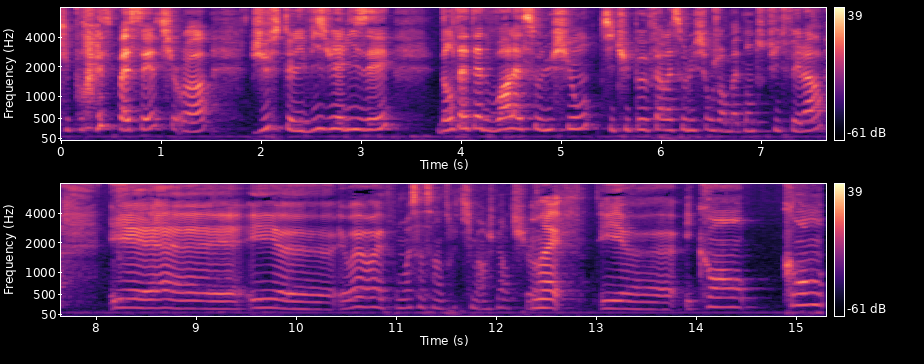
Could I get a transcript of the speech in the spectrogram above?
qui pourraient se passer, tu vois. Juste les visualiser, dans ta tête voir la solution, si tu peux faire la solution, genre maintenant tout de suite fais-la. Et, euh, et, euh, et ouais, ouais, pour moi ça c'est un truc qui marche bien, tu vois. Ouais. Et, euh, et quand, quand,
